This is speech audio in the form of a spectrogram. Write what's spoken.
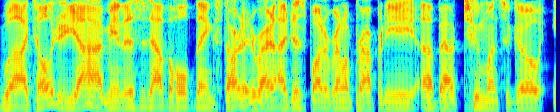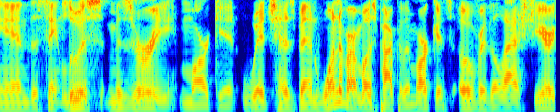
Well, I told you, yeah. I mean, this is how the whole thing started, right? I just bought a rental property about two months ago in the St. Louis, Missouri market, which has been one of our most popular markets over the last year.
